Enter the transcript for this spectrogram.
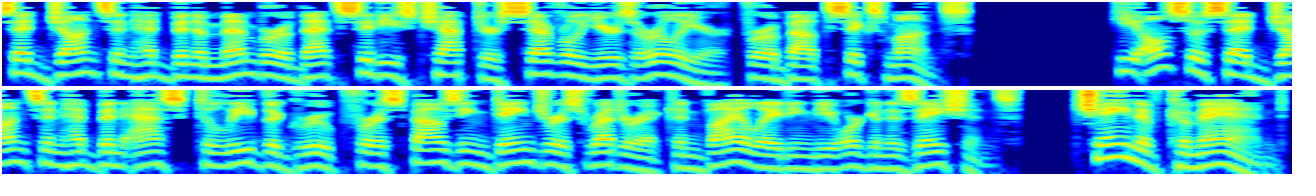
said Johnson had been a member of that city's chapter several years earlier, for about six months. He also said Johnson had been asked to leave the group for espousing dangerous rhetoric and violating the organization's chain of command,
